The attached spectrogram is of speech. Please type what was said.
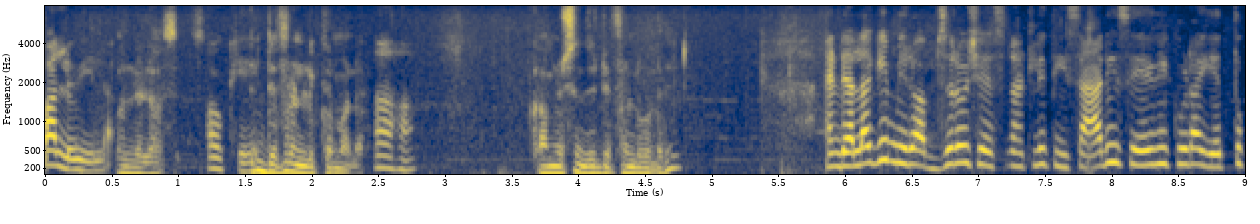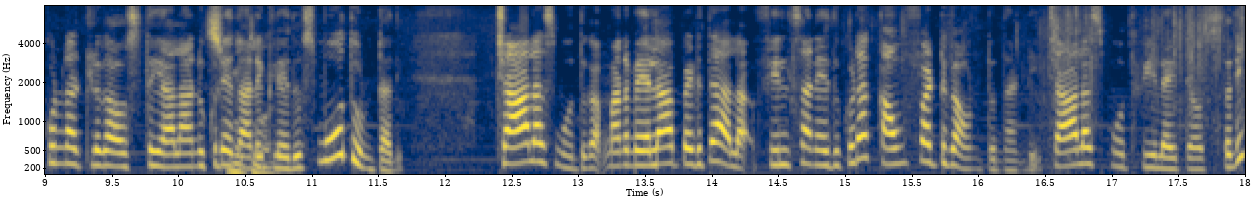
పళ్ళు ఇలా only blouse okay. Different look అనమాట. ఆహా. కాంబినేషన్ డిఫరెంట్గా ఉంటుంది. అండ్ అలాగే మీరు అబ్జర్వ్ చేసినట్లయితే ఈ శారీస్ ఏవి కూడా ఎత్తుకున్నట్లుగా వస్తాయి అలా అనుకునే దానికి. లేదు. స్మూత్ ఉంటుంది. చాలా స్మూత్గా మనం ఎలా పెడితే అలా ఫీల్స్ అనేది కూడా కంఫర్ట్గా ఉంటుందండి. చాలా స్మూత్ ఫీల్ అయితే వస్తుంది.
